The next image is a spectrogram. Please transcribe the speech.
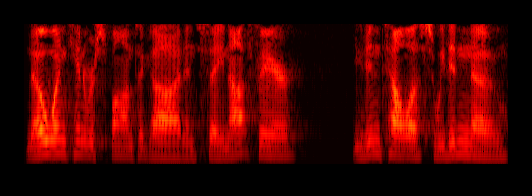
No one can respond to God and say, Not fair. You didn't tell us. We didn't know.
